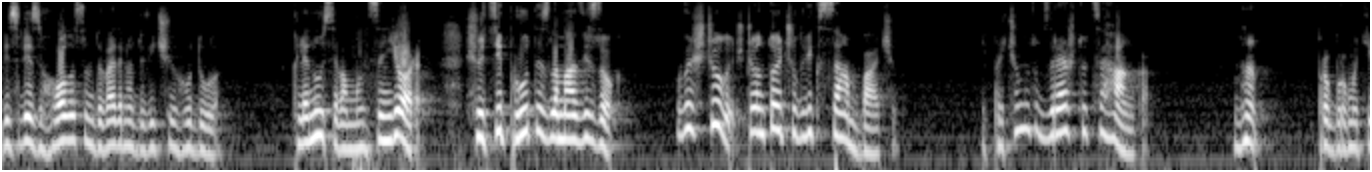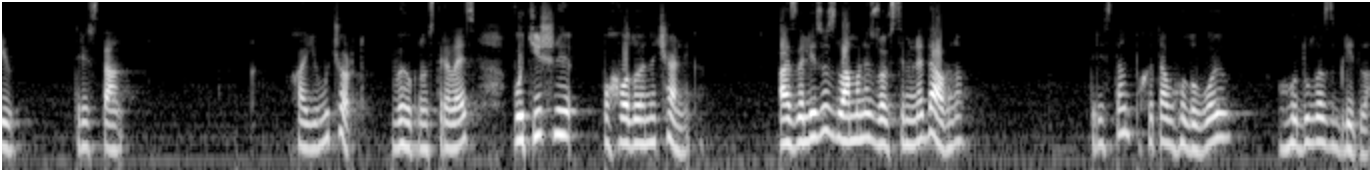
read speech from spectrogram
від сліз голосом доведено до вічої гудула. Клянуся вам, монсеньоре, що ці прути зламав візок. Ви ж чули, що он той чоловік сам бачив. І при чому тут, зрештою, циганка? Гм, пробурмотів Трістан. Хай йому чорт. вигукнув стрілець, потішений похвалою начальника. А залізо зламане зовсім недавно. Трістан похитав головою, годула зблідла.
